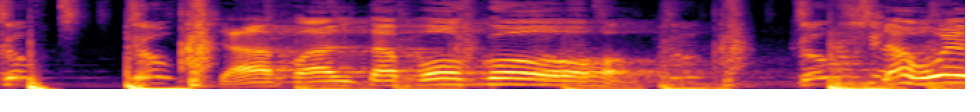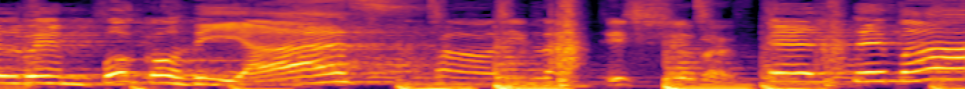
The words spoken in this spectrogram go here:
Go, go, Ya falta poco. Ya vuelven pocos días. El temazo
